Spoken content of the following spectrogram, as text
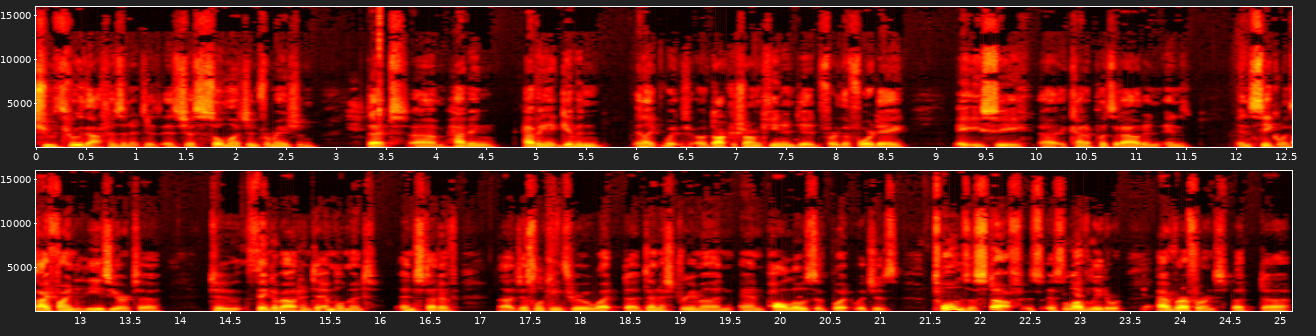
chew through that, isn't it? it it's just so much information that um, having, having it given, like what uh, Dr. Sean Keenan did for the four day AEC, uh, it kind of puts it out in, in, in sequence. I find it easier to, to think about and to implement instead of uh, just looking through what uh, Dennis Drema and, and Paul Loos have put, which is tons of stuff. It's, it's lovely to have reference, but uh,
